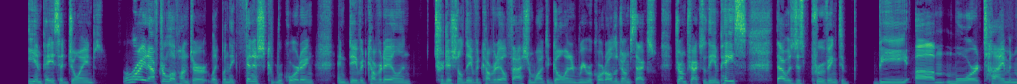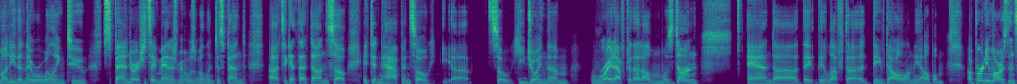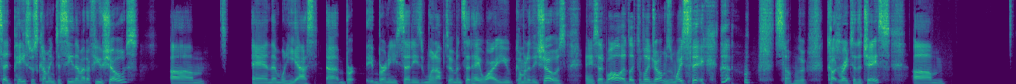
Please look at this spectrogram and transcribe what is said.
Ian Paice had joined right after Love Hunter, like when they finished recording, and David Coverdale and traditional David Coverdale fashion, wanted to go in and re-record all the drum stacks, drum tracks with Ian Paice. That was just proving to be um, more time and money than they were willing to spend, or I should say, management was willing to spend uh, to get that done. So it didn't happen. So uh, so he joined them right after that album was done. And uh, they they left uh, Dave Dowle on the album. Uh, Bernie Marsden said Paice was coming to see them at a few shows. Um, and then when he asked, uh, Ber- Bernie said he went up to him and said, "Hey, why are you coming to these shows?" And he said, "Well, I'd like to play drums and in Whitesnake." so cut right to the chase. Um,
